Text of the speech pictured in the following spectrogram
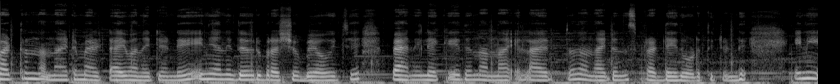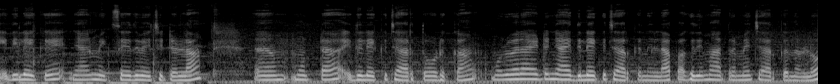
ബട്ടർ നന്നായിട്ട് മെൽട്ടായി വന്നിട്ടുണ്ട്. ഇനി ഞാൻ ഇത് ഒരു ബ്രഷ് ഉപയോഗിച്ച് പാനിലേക്ക് ഇത് നന്നായി എല്ലായിടത്തും നന്നായിട്ടൊന്ന് സ്പ്രെഡ് ചെയ്ത് കൊടുത്തിട്ടുണ്ട്. ഇനി ഇതിലേക്ക് ഞാൻ മിക്സ് ചെയ്ത് വെച്ചിട്ടുള്ള മുട്ട ഇതിലേക്ക് ചേർത്ത് കൊടുക്കാം. മുഴുവനായിട്ട് ഞാൻ ഇതിലേക്ക് ചേർക്കുന്നില്ല. പകുതി മാത്രമേ ചേർക്കുന്നുള്ളൂ.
